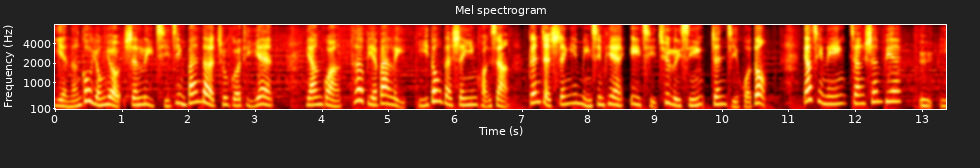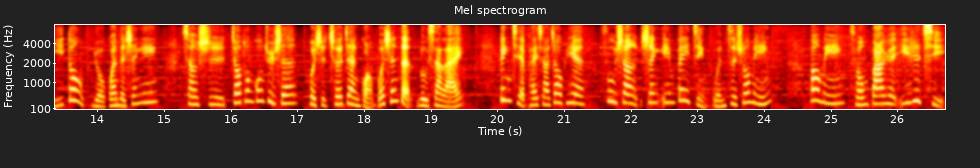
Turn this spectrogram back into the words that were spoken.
也能够拥有身临其境般的出国体验，央广特别办理“移动的声音狂想”，跟着声音明信片一起去旅行征集活动，邀请您将身边与移动有关的声音，像是交通工具声或是车站广播声等录下来，并且拍下照片，附上声音背景文字说明。报名从八月一日起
